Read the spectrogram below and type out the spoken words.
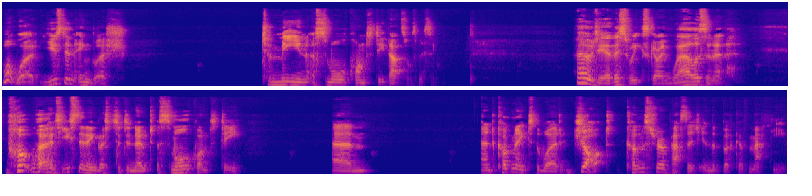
What word used in English to mean a small quantity? That's what's missing. Oh dear, this week's going well, isn't it? What word used in English to denote a small quantity um, and cognate to the word jot comes from a passage in the book of Matthew?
